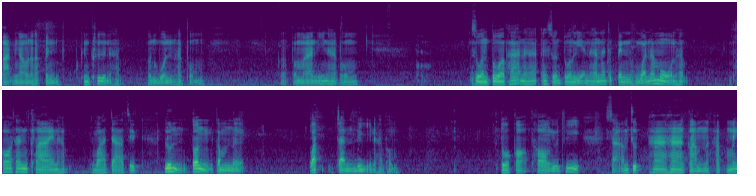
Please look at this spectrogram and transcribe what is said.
ปาดเงานะครับ เป็นคลื่นๆนะครับบนๆนะครับ ผม ก็ประมาณนี้นะครับผม ส่วนตัวพระนะฮะส่วนตัวเหรียญนะฮะน่าจะเป็นหัวนโมนะครับ พ่อท่านคลายนะครับ วาจาสิทธิ์รุ่นต้นกำเนิดวัดจันดีนะครับผม ตัวกรอบทองอยู่ที่ 3.55 กรัมนะครับ ไม่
